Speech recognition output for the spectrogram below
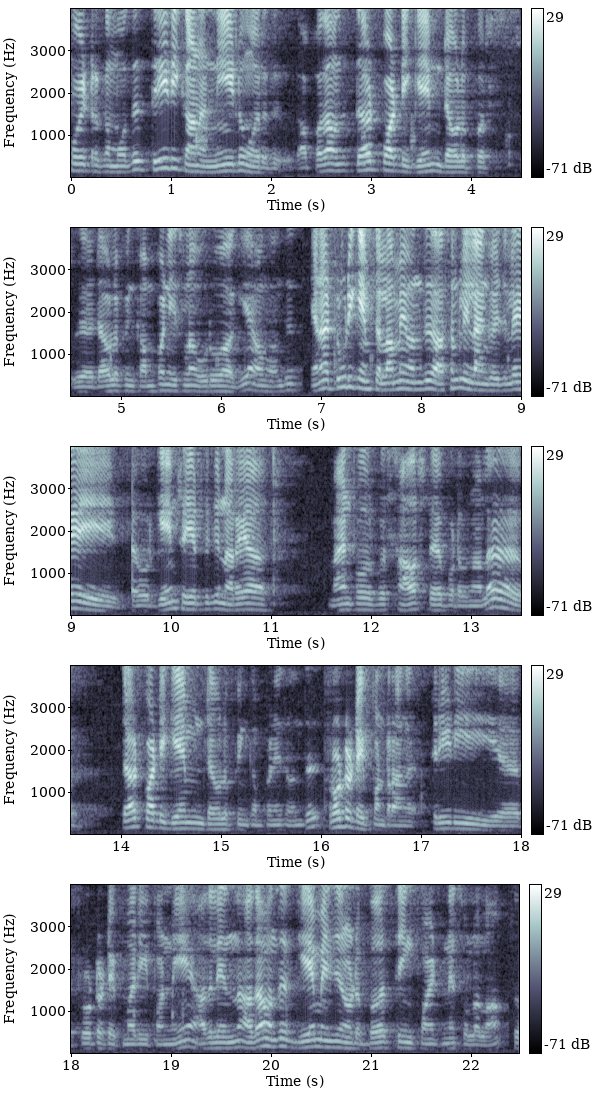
போயிட்டுருக்கும் போது த்ரீ டிக்கான நீடும் வருது. அப்போ தான் வந்து third party game developers developing கம்பெனிஸ்லாம் உருவாகி அவங்க வந்து ஏன்னா டூ டி கேம்ஸ் எல்லாமே வந்து அசம்பிளி லாங்குவேஜ்லேயே ஒரு கேம் செய்கிறதுக்கு நிறையா மேன் பவர் ப்ளஸ் ஹவர்ஸ் தேவைப்படுறதுனால third party game developing companies வந்து ப்ரோட்டோடைப் பண்ணுறாங்க த்ரீ டி ப்ரோட்டோடைப் மாதிரி பண்ணி அதுலேருந்து அதான் வந்து கேம் என்ஜினோட பர்த்திங் பாயிண்ட்னே சொல்லலாம். ஸோ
